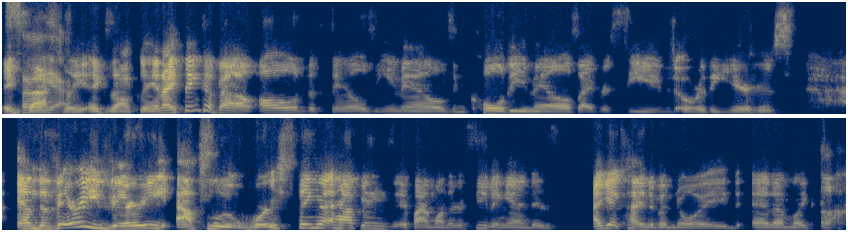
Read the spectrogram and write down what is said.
Exactly, so, yeah. exactly. And I think about all of the sales emails and cold emails I've received over the years. And the very, very absolute worst thing that happens if I'm on the receiving end is I get kind of annoyed and I'm like, ugh,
